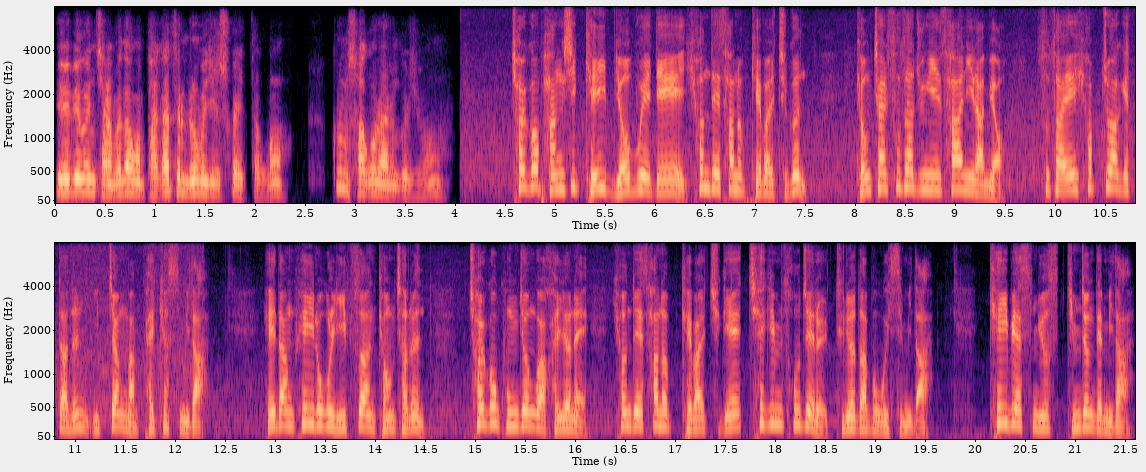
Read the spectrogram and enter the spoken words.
외벽은 잘못하면 바깥으로 넘어질 수가 있다고. 그럼 사고 나는 거죠. 철거 방식 개입 여부에 대해 현대산업개발 측은 경찰 수사 중인 사안이라며 수사에 협조하겠다는 입장만 밝혔습니다. 해당 회의록을 입수한 경찰은 철거 공정과 관련해 현대산업개발 측의 책임 소재를 들여다보고 있습니다. KBS 뉴스 김정대입니다.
